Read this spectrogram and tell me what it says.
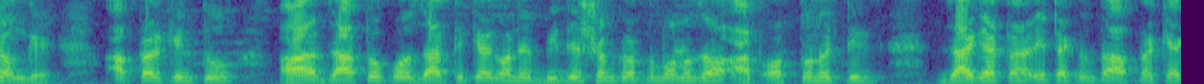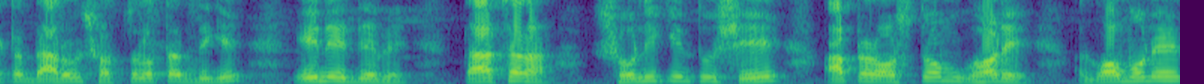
সঙ্গে আপনার কিন্তু জাতক ও জাতিকাগণের বিদেশ সংক্রান্ত মনোযোগ অর্থনৈতিক জায়গাটা, এটা কিন্তু আপনাকে একটা দারুণ সচ্ছলতার দিকে এনে দেবে। তাছাড়া শনি কিন্তু সে আপনার অষ্টম ঘরে গমনের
